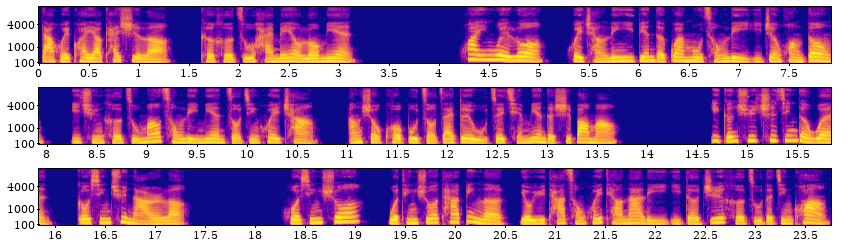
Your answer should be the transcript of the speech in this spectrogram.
大会快要开始了，可河族还没有露面。”话音未落，会场另一边的灌木丛里一阵晃动，一群河族猫从里面走进会场，昂首阔步走在队伍最前面的是豹毛。一根须吃惊地问：“勾星去哪儿了？”火星说：“我听说他病了。由于他从灰条那里已得知河族的近况。”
